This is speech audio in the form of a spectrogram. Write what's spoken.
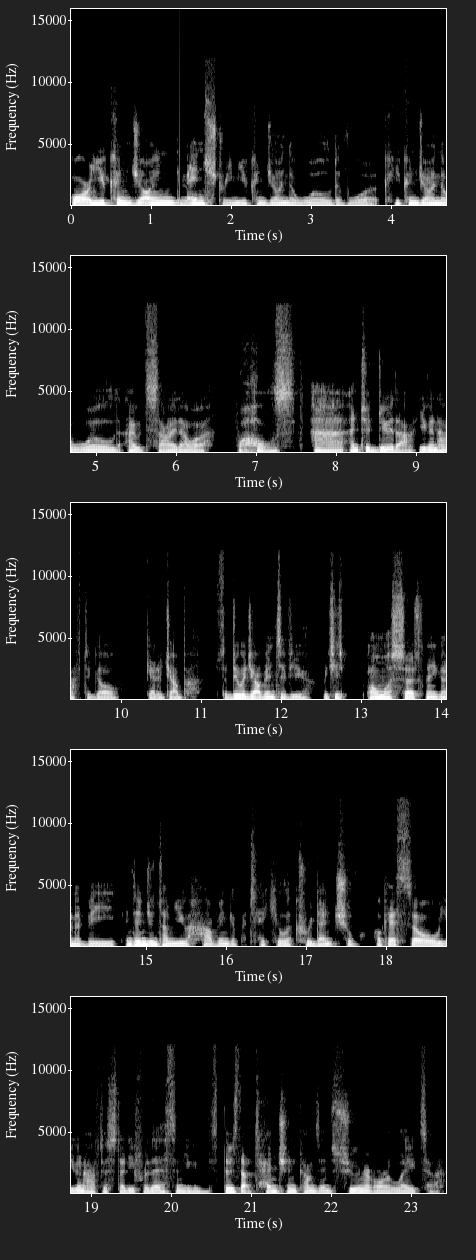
Or you can join the mainstream, you can join the world of work, you can join the world outside our walls. Uh, and to do that, you're going to have to go get a job. So do a job interview, which is almost certainly going to be contingent on you having a particular credential. Okay, so you're going to have to study for this, and you, there's that tension comes in sooner or later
